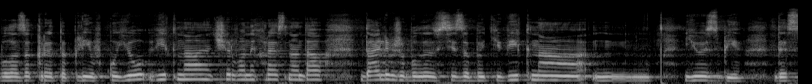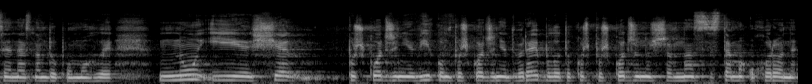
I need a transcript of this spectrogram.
Була закрита плівкою вікна, Червоний Хрест надав. Далі вже були всі забиті вікна USB, ДСНС нам допомогли. Ну і ще пошкодження вікон, пошкодження дверей було також пошкоджено ще в нас система охорони,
